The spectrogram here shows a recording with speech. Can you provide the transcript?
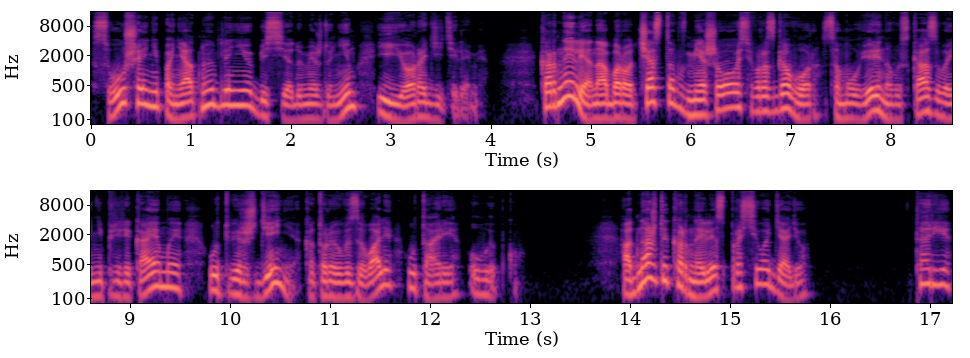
слушая непонятную для нее беседу между ним и ее родителями. Корнелия, наоборот, часто вмешивалась в разговор, самоуверенно высказывая непререкаемые утверждения, которые вызывали у Тарии улыбку. Однажды Корнелия спросила дядю. «Тария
